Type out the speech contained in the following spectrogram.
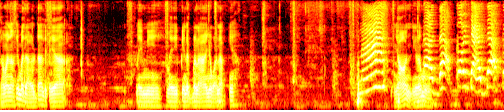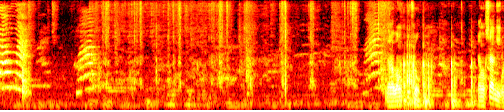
Mama na kasi madaldal eh. Kaya may, may, may pinagmanahan yung anak niya. ma, Yan, tingnan mo. dada ko, dada ko, ma. Ma, Dalawang puso ng saging.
